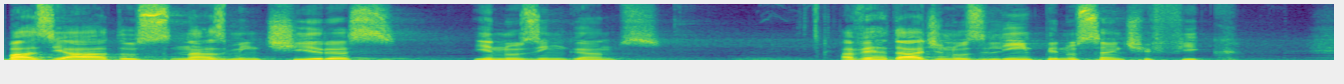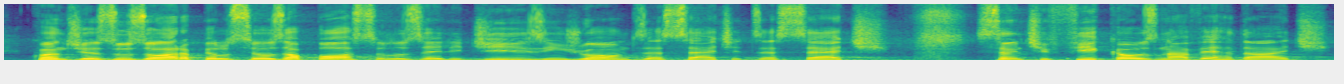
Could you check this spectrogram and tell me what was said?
baseados nas mentiras e nos enganos. A verdade nos limpa e nos santifica. Quando Jesus ora pelos seus apóstolos, ele diz em João 17, 17: Santifica-os na verdade,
